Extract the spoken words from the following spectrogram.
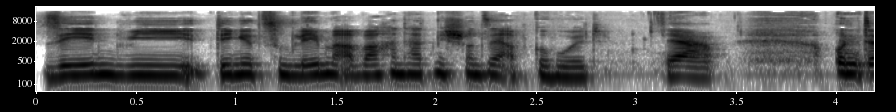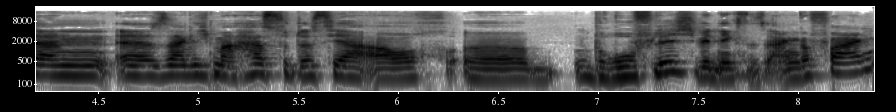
sehen, wie Dinge zum Leben erwachen, hat mich schon sehr abgeholt. Ja, und dann, äh, sage ich mal, hast du das ja auch äh, beruflich wenigstens angefangen.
